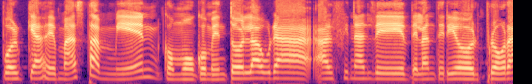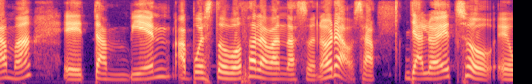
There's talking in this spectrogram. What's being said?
porque además también, como comentó Laura al final de- del anterior programa, eh, también ha puesto voz a la banda sonora. O sea, ya lo ha hecho en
